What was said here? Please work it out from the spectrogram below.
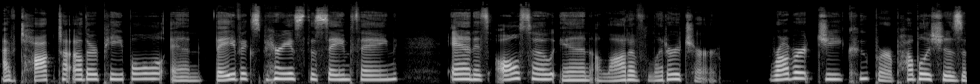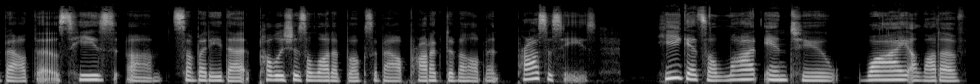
I've talked to other people and they've experienced the same thing. And it's also in a lot of literature. Robert G. Cooper publishes about this. He's um, somebody that publishes a lot of books about product development processes. He gets a lot into why a lot of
